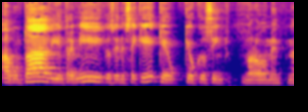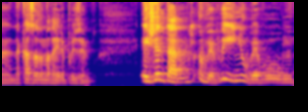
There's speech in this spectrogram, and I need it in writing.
à vontade e entre amigos e não sei o quê, que é, o- que é o que eu sinto normalmente na, na Casa da Madeira, por exemplo. E jantamos, eu bebo vinho, bebo um,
